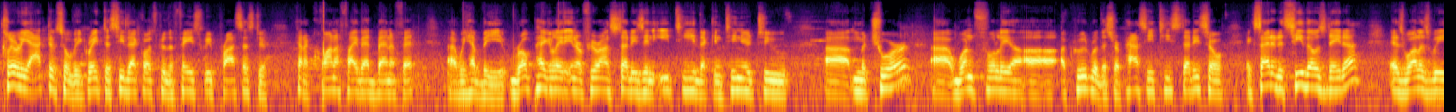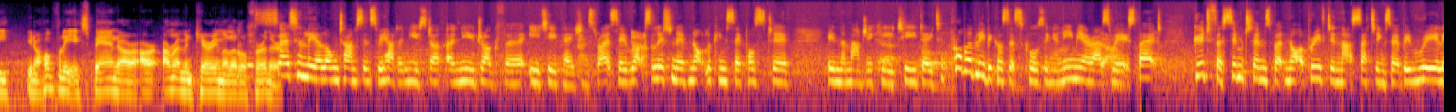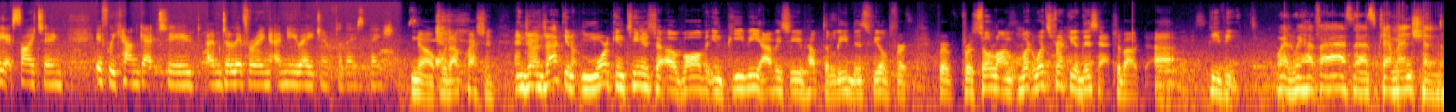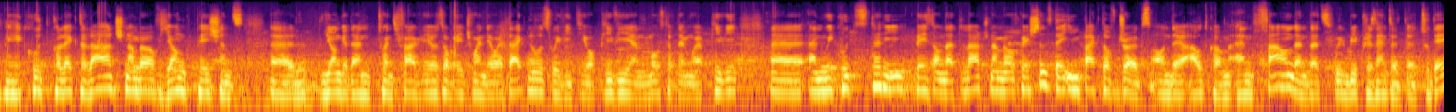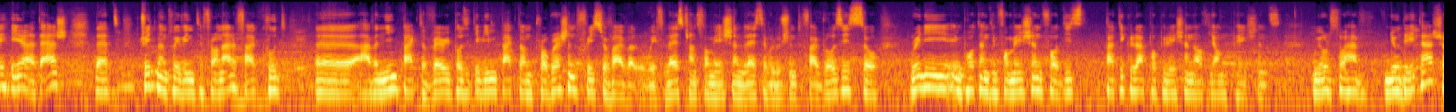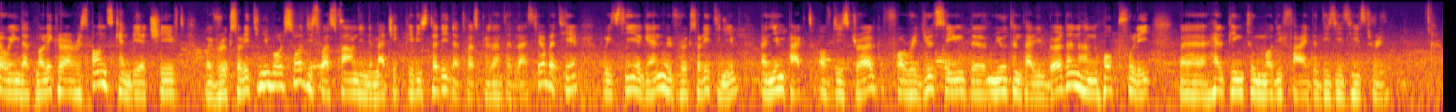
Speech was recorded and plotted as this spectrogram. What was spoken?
clearly active, so it'll be great to see that go through the phase three process to kind of quantify that benefit. Uh, we have the ropegylated interferon studies in ET that continue to uh, mature, uh, one fully uh, uh, accrued with the Surpass ET study. So excited to see those data, as well as we, you know, hopefully expand our, our armamentarium a little further. Certainly, a long time since we had a new stu- a new drug for ET patients, right? So ruxolitinib not looking so positive in the MAJIC ET data, probably because it's causing anemia as yeah. we expect. Good for symptoms, but not approved in that setting. So it'd be really exciting if we can get to um, delivering a new agent for those patients. No, without question. And Jean-Jacques, you know, more continues to evolve in PV. Obviously, you've helped to lead this field for, for, for so long. What, what struck you this ASH about uh, PV? Well, we have, as, as Claire mentioned, we could collect a large number of young patients, uh, younger than 25 years of age when they were diagnosed with ET or PV, and most of them were PV. Uh, and we could study, based on that large number of patients, the impact of drugs on their outcome, and found, and that will be presented uh, today here at ASH, that treatment with interferon alpha could uh, have an impact, a very positive impact on progression-free survival with less transformation, less evolution to fibrosis. So really important information for this particular population of young patients. We also have new data showing that molecular response can be achieved with ruxolitinib also. This was found in the MAJIC PV study that was presented last year, but here we see again with ruxolitinib an impact of this drug for reducing the mutant allele burden and hopefully uh, helping to modify the disease history.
